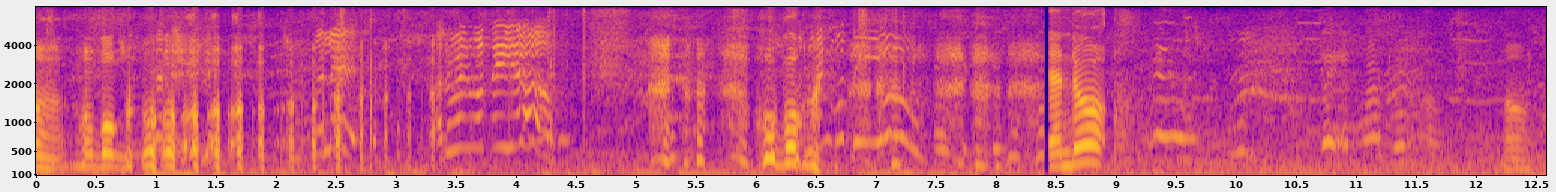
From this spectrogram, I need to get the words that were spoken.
Hubog. Dali. Anuin mo, Tiyo. Hubog. Yan do. Oh.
